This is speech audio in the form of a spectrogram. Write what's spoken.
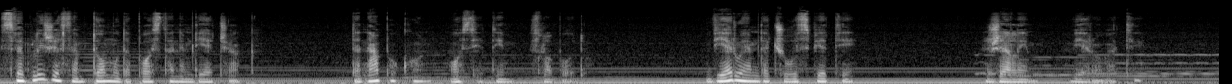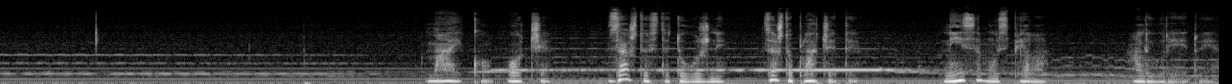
Sve bliže sam tomu da postanem dječak, da napokon osjetim slobodu. Vjerujem da ću uspjeti, želim vjerovati. Majko, oče, zašto ste tužni? Zašto plačete? Nisam uspjela, ali u redu je.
